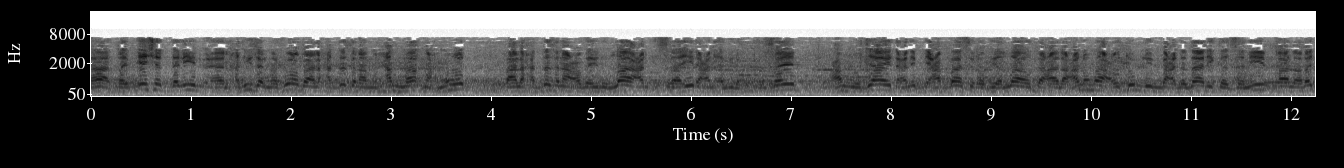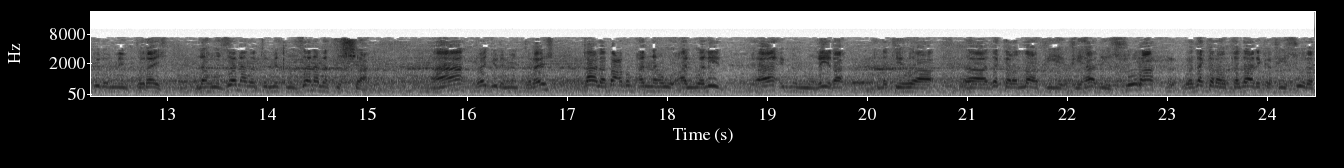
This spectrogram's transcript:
آه طيب إيش الدليل الحديث المرفوع؟ قال حدثنا محمد محمود قال حدثنا عبيد الله عن إسرائيل عن أبي الحسين عن مجاهد عن ابن عباس رضي الله تعالى عنهما عتل بعد ذلك الزنيم قال رجل من قريش له زنمة مثل زنمة الشام. ها؟ رجل من قريش. قال بعضهم أنه الوليد. ابن المغيرة التي هو ذكر الله في في هذه السورة وذكره كذلك في سورة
